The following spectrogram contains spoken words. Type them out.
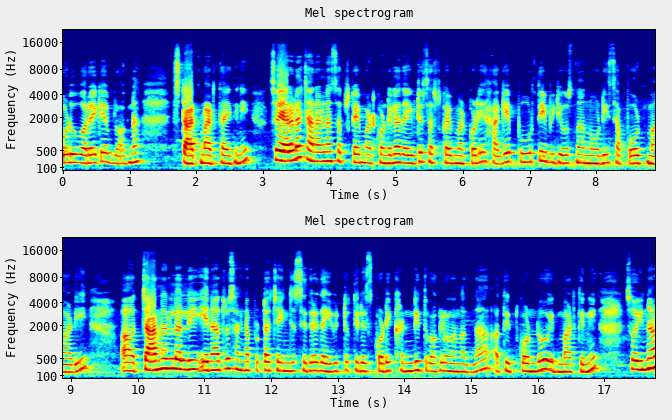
ಏಳುವರೆಗೆ ಬ್ಲಾಗ್ನ ಸ್ಟಾರ್ಟ್ ಮಾಡ್ತಾ ಇದ್ದೀನಿ. ಸೊ ಯಾರೆಲ್ಲ ಚಾನಲ್ನ ಸಬ್ಸ್ಕ್ರೈಬ್ ಮಾಡ್ಕೊಂಡಿಲ್ಲ, ದಯವಿಟ್ಟು ಸಬ್ಸ್ಕ್ರೈಬ್ ಮಾಡ್ಕೊಳ್ಳಿ. ಹಾಗೆ ಪೂರ್ತಿ ವಿಡಿಯೋಸ್ನ ನೋಡಿ ಸಪೋರ್ಟ್ ಮಾಡಿ. ಚಾನಲಲ್ಲಿ ಏನಾದರೂ ಸಣ್ಣ ಪುಟ್ಟ ಚೇಂಜಸ್ ಇದ್ದರೆ ದಯವಿಟ್ಟು ತಿಳಿಸ್ಕೊಡಿ. ಖಂಡಿತವಾಗ್ಲೂ ನಾನು ಅದನ್ನ ತಿದ್ಕೊಂಡು ಇದು ಮಾಡ್ತೀನಿ. ಸೊ ಇನ್ನು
